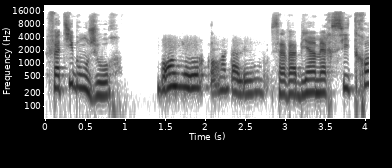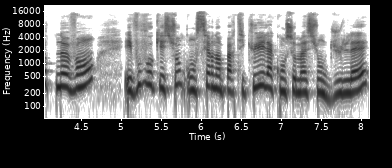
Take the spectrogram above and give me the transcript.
Fatih, bonjour. Bonjour, comment allez-vous? Ça va bien, merci. 39 ans. Et vous, vos questions concernent en particulier la consommation du lait.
